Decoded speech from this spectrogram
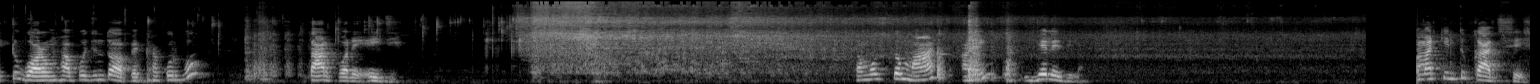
একটু গরম হওয়া পর্যন্ত অপেক্ষা করব। তারপরে এই যে সমস্ত মাছ আমি ঢেলে দিলাম। আমার কিন্তু কাজ শেষ।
